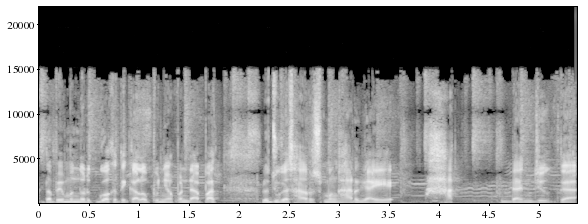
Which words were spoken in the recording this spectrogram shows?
Tapi menurut gue ketika lo punya pendapat lo juga harus menghargai hak dan juga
